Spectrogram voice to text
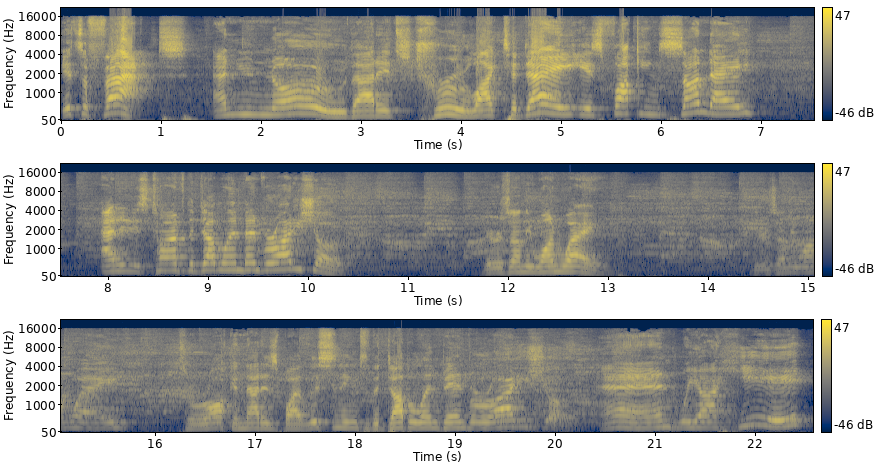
It's a fact. And you know that it's true. Like today is fucking Sunday. And it is time for the Double N Benn Variety Show. There is only one way. There is only one way to rock, and that is by listening to the Double N Benn Variety Show. And we are here.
